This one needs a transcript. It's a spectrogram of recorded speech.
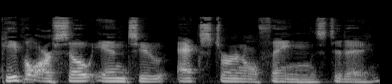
People are so into external things today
